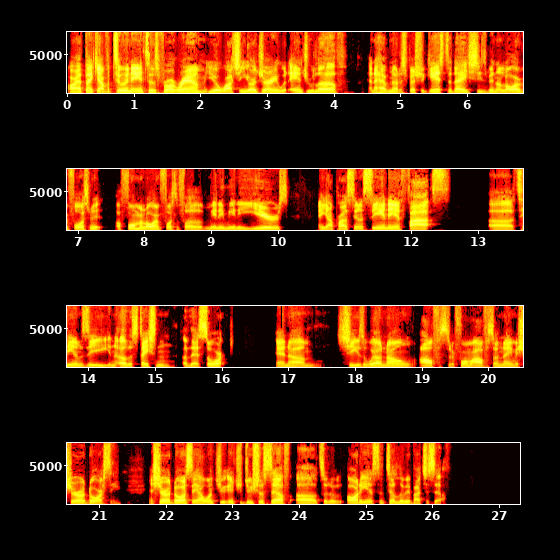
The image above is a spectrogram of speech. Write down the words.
All right, thank y'all for tuning in to this program. You're watching Your Journey with Andrew Love, and I have another special guest today. She's been a law enforcement, a former law enforcement for many, many years, and y'all probably seen on CNN, Fox, uh, TMZ, and other station of that sort. And um, she is a well-known officer, former officer. name is Cheryl Dorsey. And Cheryl Dorsey, I want you to introduce yourself uh, to the audience and tell a little bit about yourself.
